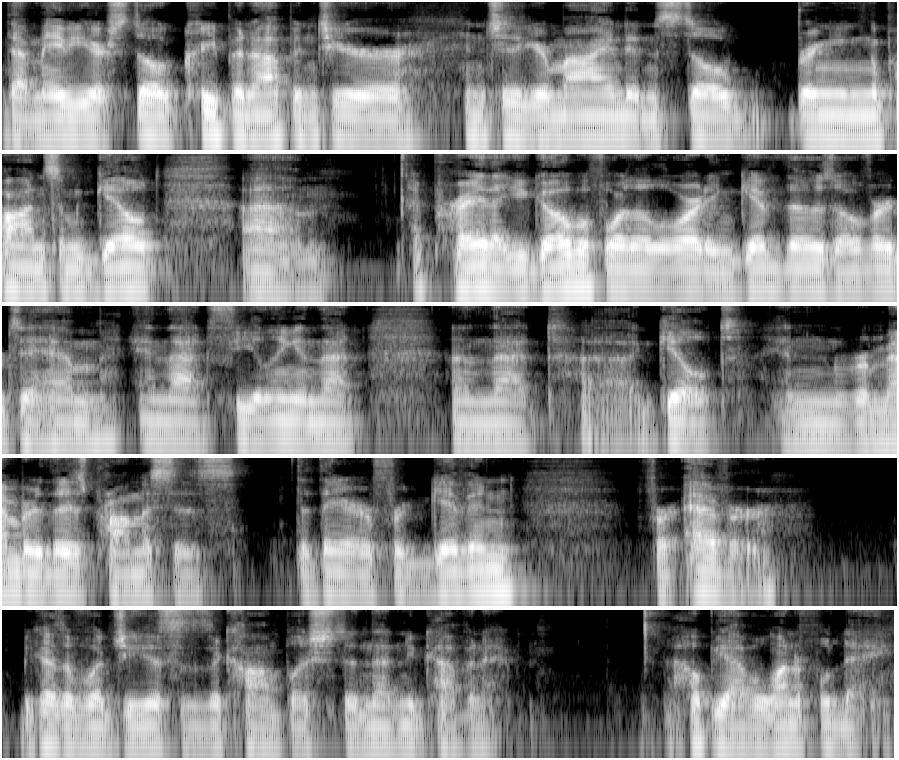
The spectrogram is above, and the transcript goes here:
that maybe you're still creeping up into your into your mind and still bringing upon some guilt um, I pray that you go before the Lord and give those over to Him and that feeling and that and that uh, guilt, and remember those promises that they are forgiven forever because of what Jesus has accomplished in that new covenant. I hope you have a wonderful day.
